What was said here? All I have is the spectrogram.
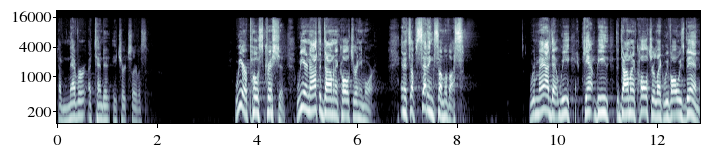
have never attended a church service. We are post Christian. We are not the dominant culture anymore. And it's upsetting some of us. We're mad that we can't be the dominant culture like we've always been.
